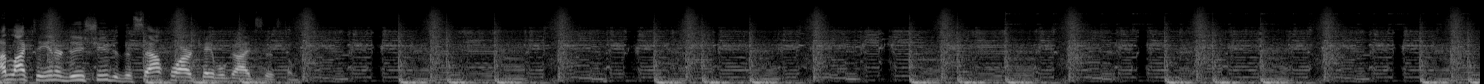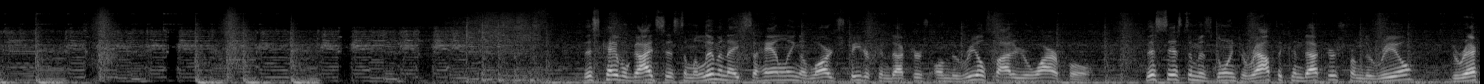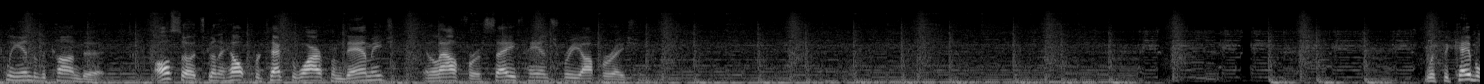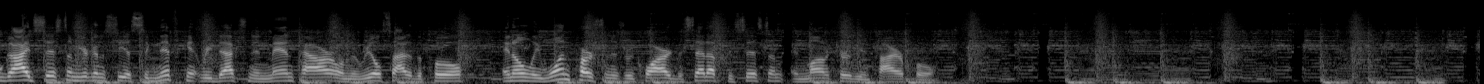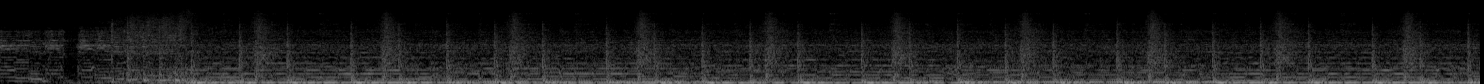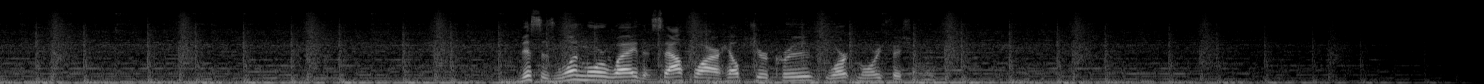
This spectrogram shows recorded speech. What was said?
I'd like to introduce you to the Southwire Cable Guide System. This cable guide system eliminates the handling of large feeder conductors on the reel side of your wire pull. This system is going to route the conductors from the reel directly into the conduit. Also, it's going to help protect the wire from damage and allow for a safe, hands-free operation. With the cable guide system, you're going to see a significant reduction in manpower on the reel side of the pool, and only one person is required to set up the system and monitor the entire pull. This is one more way that Southwire helps your crew work more efficiently.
